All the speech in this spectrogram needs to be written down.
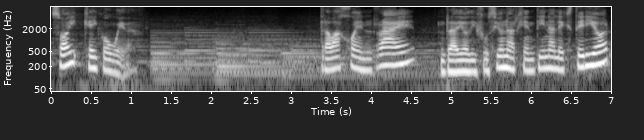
Soy Keiko Ueda. Trabajo en RAE, Radiodifusión Argentina al Exterior.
